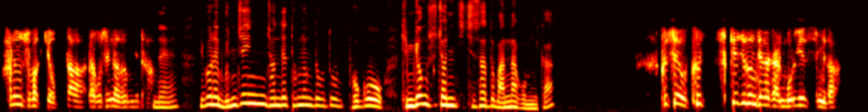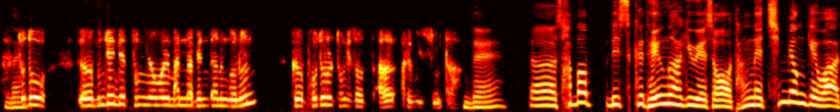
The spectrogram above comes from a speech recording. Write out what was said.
하는 수밖에 없다라고 생각합니다. 네. 이번에 문재인 전 대통령도 또 보고 김경수 전 지사도 만나고 옵니까? 글쎄요, 그 스케줄은 제가 잘 모르겠습니다. 네. 저도 어, 문재인 대통령을 만나 뵌다는 거는 그 보도를 통해서 알, 알고 있습니다. 네. 어, 사법 리스크 대응하기 위해서 당내 친명계와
